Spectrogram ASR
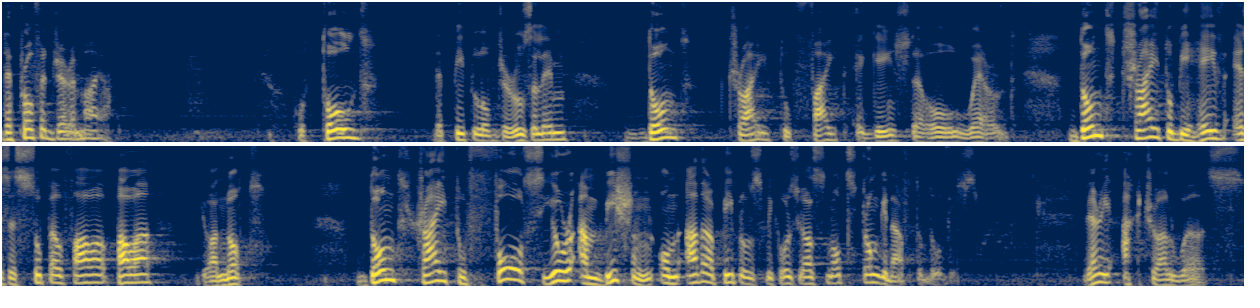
The prophet Jeremiah, who told the people of Jerusalem, don't try to fight against the whole world. Don't try to behave as a superpower. Power. You are not. Don't try to force your ambition on other peoples because you are not strong enough to do this very actual words,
